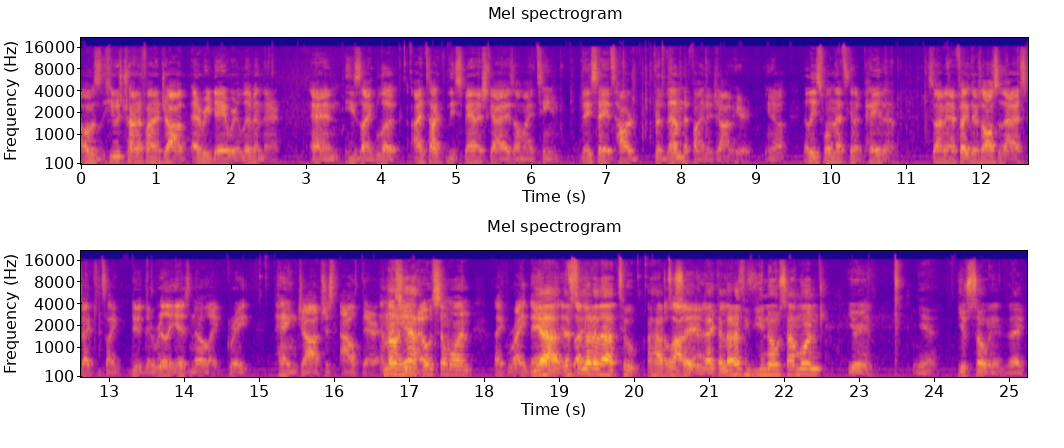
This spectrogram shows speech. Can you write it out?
I was he was trying to find a job every day we were living there. And he's like, Look, I talked to these Spanish guys on my team. They say it's hard for them to find a job here, you know, at least one that's gonna pay them. So I mean I feel like there's also that aspect it's like, dude, there really is no like great paying jobs just out there. Unless yeah. you know someone like right there. yeah, there's like, a lot of that too. I have a to lot of say, that. like a lot of if you know someone, you're in. yeah. You're so in. Like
